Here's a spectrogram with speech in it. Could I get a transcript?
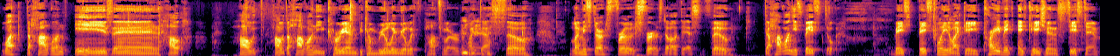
what the hagwon is and how how how the hagwon in Korean become really really popular mm-hmm. like that. So let me start first first about this. So the hagwon is based basically like a private education system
